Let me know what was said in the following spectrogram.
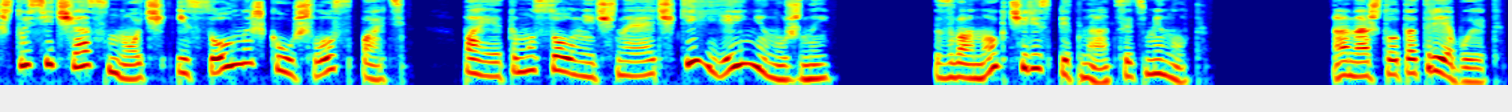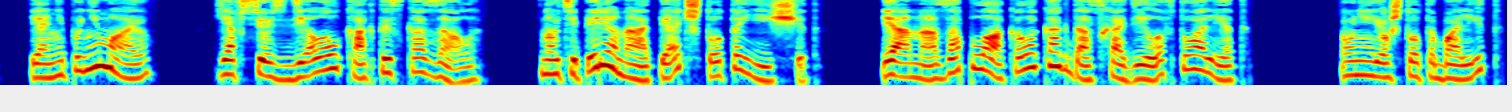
что сейчас ночь и солнышко ушло спать, поэтому солнечные очки ей не нужны. Звонок через 15 минут. Она что-то требует. Я не понимаю. Я все сделал, как ты сказала но теперь она опять что-то ищет. И она заплакала, когда сходила в туалет. У нее что-то болит?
